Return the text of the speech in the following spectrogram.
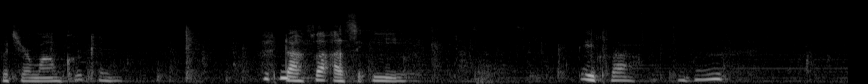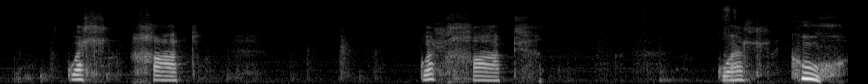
What's your mom cooking? Mm-hmm. Dasa as i. Itla. Mm-hmm. Gwell chat. Gwell chat. гуал кух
